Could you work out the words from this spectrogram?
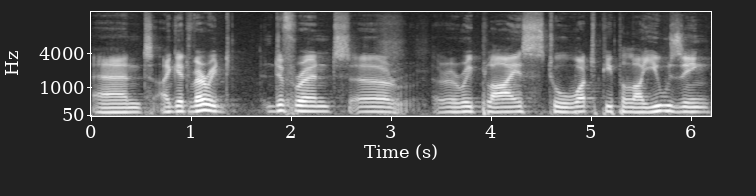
and I get very different uh, replies to what people are using.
